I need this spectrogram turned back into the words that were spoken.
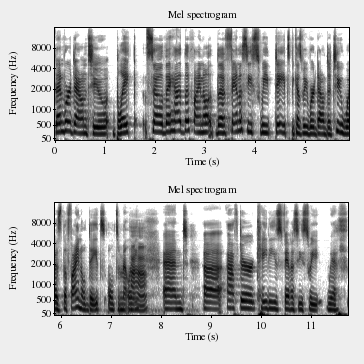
Then we're down to Blake. So they had the final, the fantasy suite dates because we were down to two was the final dates ultimately. Uh-huh. And uh, after Katie's fantasy suite with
